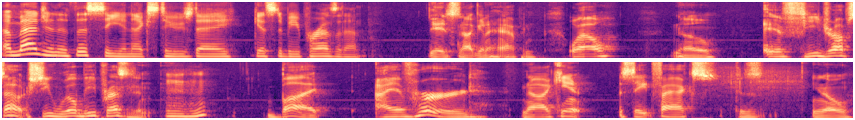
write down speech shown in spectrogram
imagine if this see you next Tuesday gets to be president. It's not going to happen. Well, no. If he drops out, she will be president. Mm-hmm. But I have heard, now I can't state facts because, you know,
